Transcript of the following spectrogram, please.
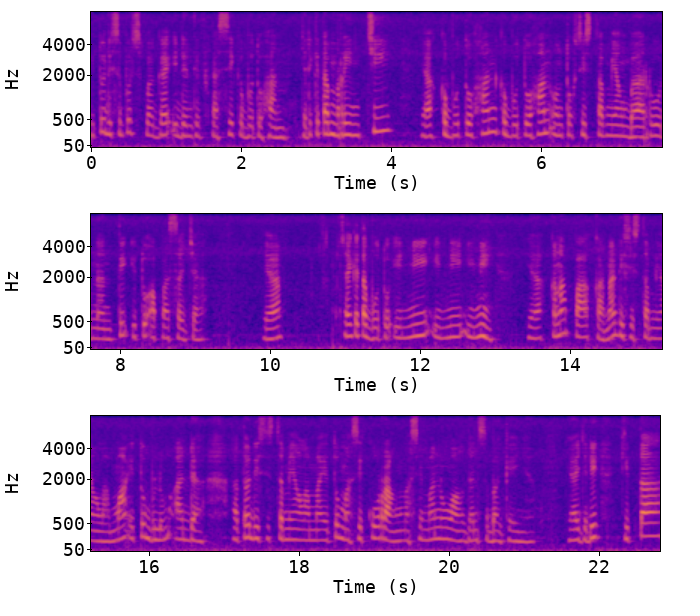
itu disebut sebagai identifikasi kebutuhan. Jadi kita merinci ya kebutuhan-kebutuhan untuk sistem yang baru nanti itu apa saja? Ya saya kita butuh ini ini ini. Ya kenapa? Karena di sistem yang lama itu belum ada atau di sistem yang lama itu masih kurang masih manual dan sebagainya. Ya jadi kita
